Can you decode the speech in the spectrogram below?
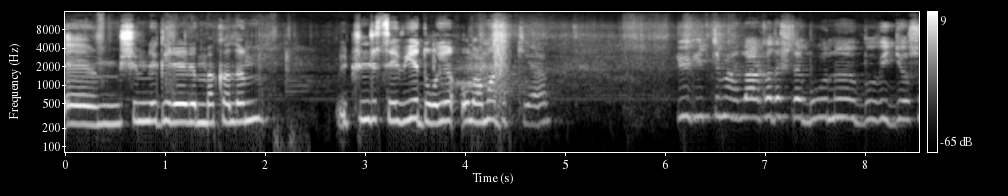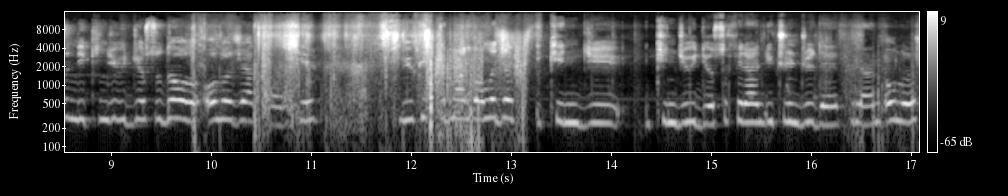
Ee, şimdi girelim bakalım. Üçüncü seviye doya olamadık ya. Büyük ihtimalle arkadaşlar bunu bu videosunun ikinci videosu da ol- olacak belki. Büyük ihtimalle olacak ikinci ikinci videosu falan üçüncü de falan olur.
